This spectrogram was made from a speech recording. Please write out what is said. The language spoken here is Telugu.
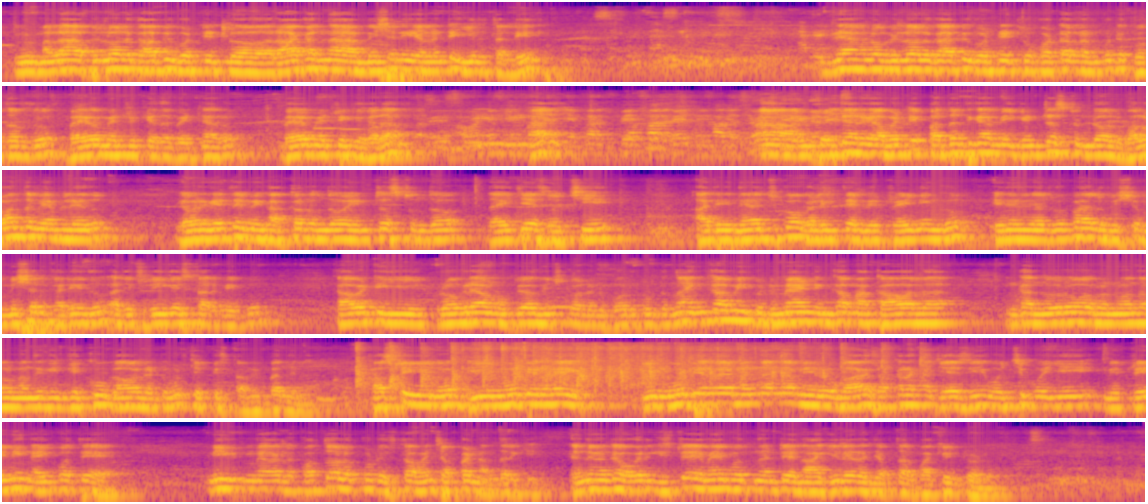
ఇప్పుడు మళ్ళా పిల్లలు కాపీ కొట్టిట్లో రాకన్నా మిషన్ ఇవ్వాలంటే ఈరు తల్లి. ఎగ్జామ్లో పిల్లలు కాపీ కొట్టిట్లు కొట్టాలనుకుంటే కుదరదు. బయోమెట్రిక్ ఏదో పెట్టినారు. బయోమెట్రిక్ కదా? పెట్టారు కాబట్టి పద్ధతిగా మీకు ఇంట్రెస్ట్ ఉండేవాళ్ళు. బలవంతం ఏం లేదు. ఎవరికైతే మీకు అక్కడుందో ఉందో ఇంట్రెస్ట్ ఉందో దయచేసి వచ్చి అది నేర్చుకోగలిగితే మీ ట్రైనింగ్. ఎనిమిది వేల రూపాయలు మిషన్ మిషన్ ఖరీదు. అది ఫ్రీగా ఇస్తారు మీకు. కాబట్టి ఈ ప్రోగ్రామ్ను ఉపయోగించుకోవాలని కోరుకుంటున్నా. ఇంకా మీకు డిమాండ్ ఇంకా మాకు కావాలా? ఇంకా నూరు రెండు వందల మందికి ఇంకెక్కువ కావాలంటే కూడా తెప్పిస్తాం ఇబ్బంది లేదు. ఫస్ట్ ఈ నూ ఈ నూట ఇరవై ఈ నూట ఇరవై మంది అన్నా మీరు బాగా సక్రమంగా చేసి వచ్చిపోయి మీ ట్రైనింగ్ అయిపోతే మీకు మేము కొత్త వాళ్ళకు కూడా ఇస్తామని చెప్పండి అందరికీ. ఎందుకంటే ఒకరికి ఇస్తే ఏమైపోతుందంటే నాకు ఇలేదని చెప్తారు పక్కింటోడు.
